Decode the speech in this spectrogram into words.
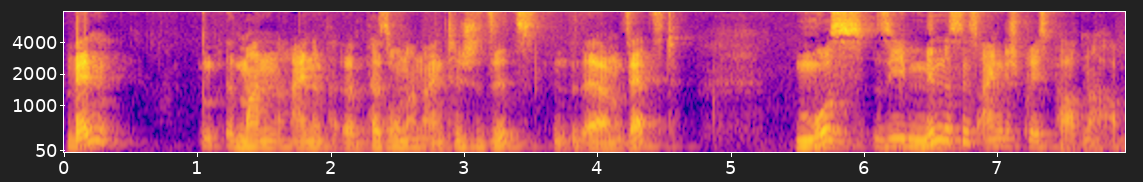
wenn man eine äh, Person an einen Tisch sitzt, ähm, setzt, muss sie mindestens einen Gesprächspartner haben.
